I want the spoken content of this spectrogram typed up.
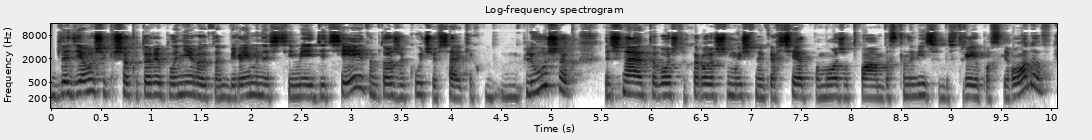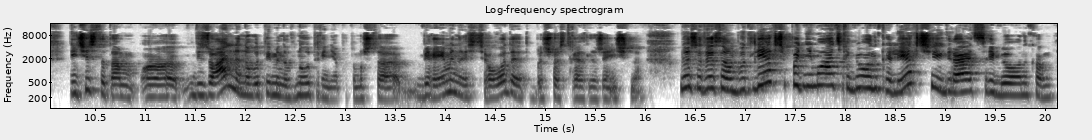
для девушек еще, которые планируют там беременность, иметь детей, там тоже куча всяких плюшек, начиная от того, что хороший мышечный корсет поможет вам восстановиться быстрее после родов, не чисто там э, визуально, но вот именно внутренне, потому что беременность, роды — это большой стресс для женщины. Ну и, соответственно, будет легче поднимать ребенка, легче играть с ребенком,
